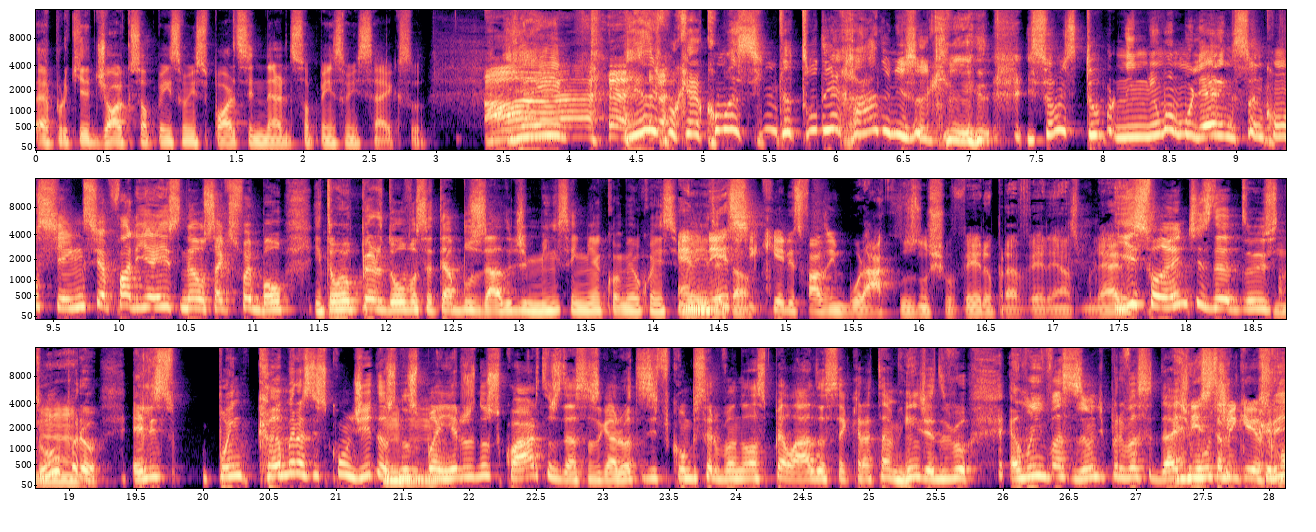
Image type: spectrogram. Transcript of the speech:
é porque jocks só pensam em esportes e nerds só pensam em sexo. Ah! E aí, e porque, como assim? Tá tudo errado nisso aqui. Isso é um estupro. Nenhuma mulher em sã consciência faria isso. Não, o sexo foi bom. Então eu perdoo você ter abusado de mim sem minha, meu É conhecimento. tal. nesse que eles fazem buracos no chuveiro pra verem as mulheres. Isso antes do, do estupro, eles põem câmeras escondidas nos Uhum. banheiros, nos quartos dessas garotas e ficam observando elas peladas secretamente. É, é uma invasão de privacidade. É um nesse monte também de que eles crimes.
